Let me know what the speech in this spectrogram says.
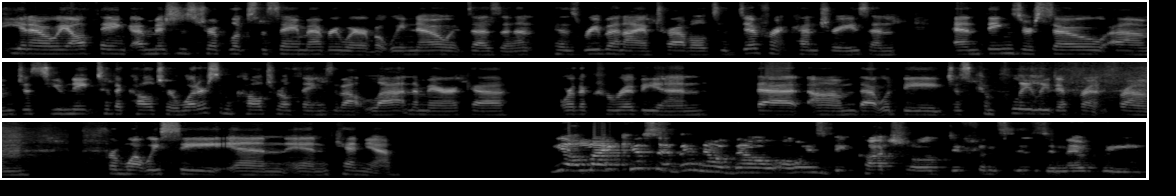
you know, we all think a missions trip looks the same everywhere, but we know it doesn't because Reba and I have traveled to different countries and and things are so um, just unique to the culture. What are some cultural things about Latin America or the Caribbean that um, that would be just completely different from from what we see in in Kenya? Yeah, like you said, you know, there'll always be cultural differences in every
